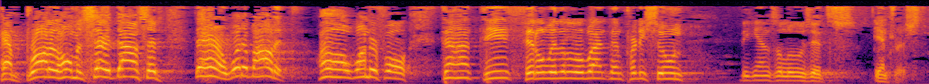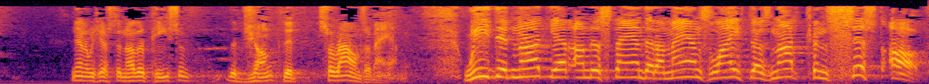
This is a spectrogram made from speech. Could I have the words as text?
and brought it home and set it down and said, there, what about it? Oh, wonderful. Fiddle with it a little bit, then pretty soon begins to lose its interest. Then it was just another piece of the junk that surrounds a man. We did not yet understand that a man's life does not consist of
